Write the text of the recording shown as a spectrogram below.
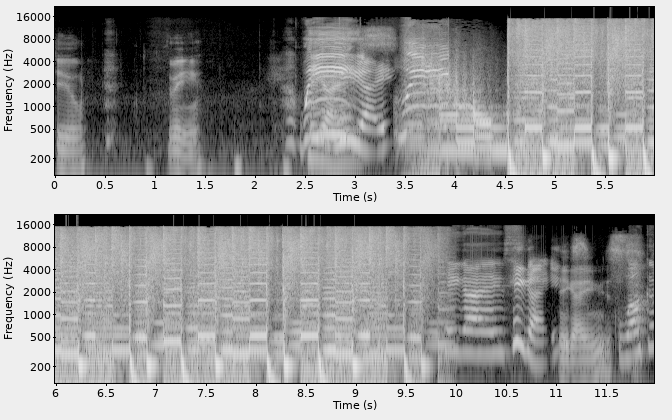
two, three. Wait, Hey, guys. wait. Hey guys. Hey guys. Hey guys. Welcome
